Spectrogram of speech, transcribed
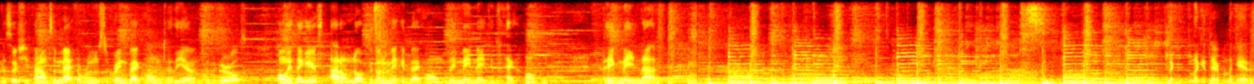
And so she found some macaroons to bring back home to the, uh, to the girls. Only thing is, I don't know if they're gonna make it back home. They may make it back home. They may not. Look, at Deborah. Look at her.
